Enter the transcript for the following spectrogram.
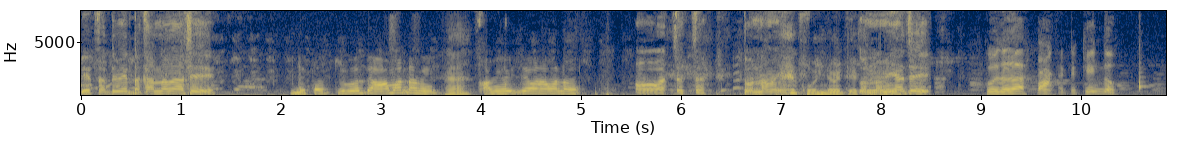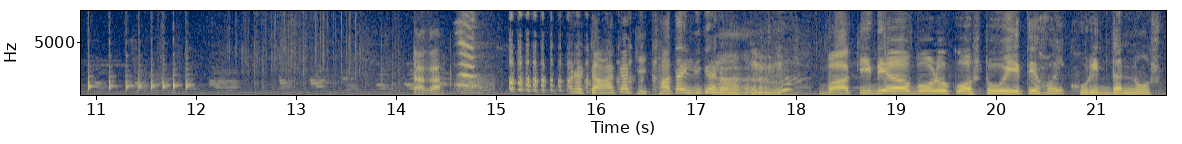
ডেথ সার্টিফিকেটটা কার নামে আছে? ডেথ সার্টিফিকেট বলতে আমার নামে। হ্যাঁ? আমি হয়েছি যেমন আমার নামে। ও আচ্ছা আচ্ছা। তোর নামে? অন্য তোর নামেই আছে? কই দাদা একটা কেক দাও। টাকা। আরে টাকা কি? খাতায় লিখে না হ্যাঁ। বাকি দেয়া বড় কষ্ট এতে হয় খরিদ্দার নষ্ট।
